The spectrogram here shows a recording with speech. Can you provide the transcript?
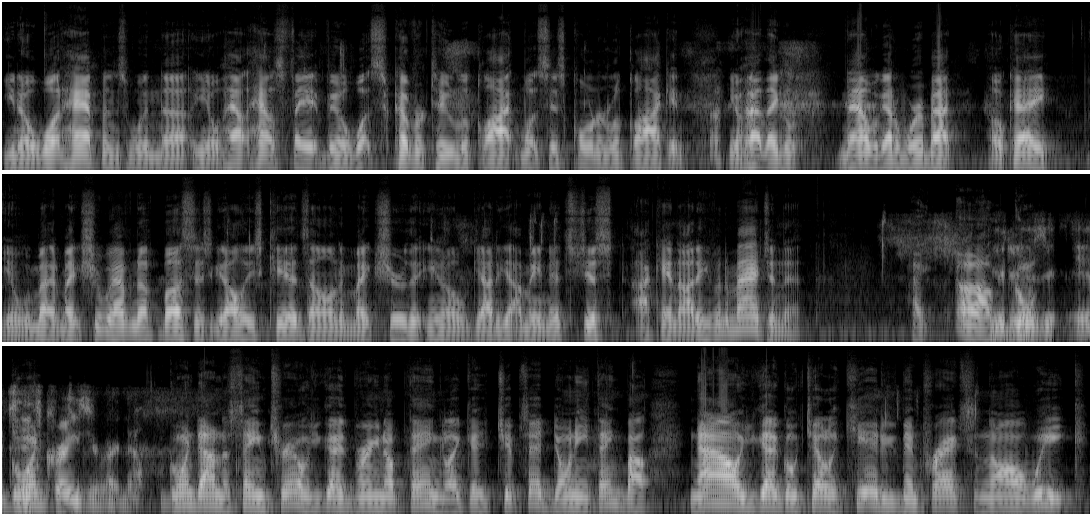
you know, what happens when uh, you know how, how's Fayetteville, what's cover two look like, what's this corner look like, and you know how they go. Now we got to worry about okay. You know, we might make sure we have enough buses to get all these kids on, and make sure that you know, yada. I mean, it's just I cannot even imagine that. Hey, uh, It is. go- It's, going- it's crazy right now. going down the same trail, you guys bringing up things like uh, Chip said, don't even think about. Now you got to go tell a kid who's been practicing all week,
